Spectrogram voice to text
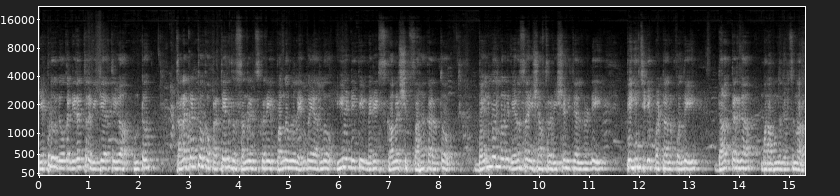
ఎప్పుడు ఒక నిరంతర విద్యార్థిగా ఉంటూ తనకంటూ ఒక ప్రత్యేకత సందర్శించుకొని పంతొమ్మిది వందల ఎనభై ఆరులో యుఎన్డిపి మెరిట్ స్కాలర్షిప్ సహకారంతో బెంగళూరులోని వ్యవసాయ శాస్త్ర విశ్వవిద్యాలయం నుండి పిహెచ్డి పట్టాను పొంది డాక్టర్గా మన ముందు నిలుచున్నారు.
